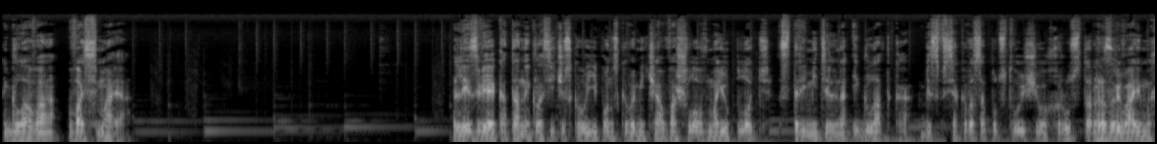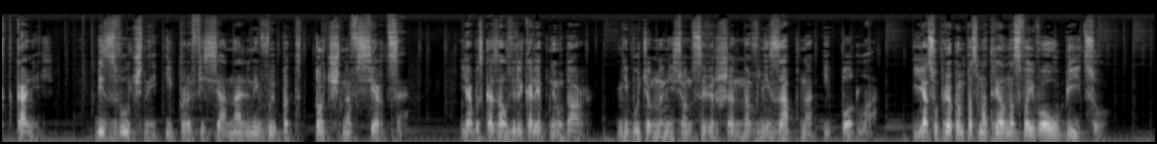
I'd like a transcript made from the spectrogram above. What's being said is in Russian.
Глава восьмая Лезвие катаны классического японского меча вошло в мою плоть стремительно и гладко, без всякого сопутствующего хруста разрываемых тканей. Беззвучный и профессиональный выпад точно в сердце. Я бы сказал, великолепный удар, не будь он нанесен совершенно внезапно и подло. Я с упреком посмотрел на своего убийцу –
